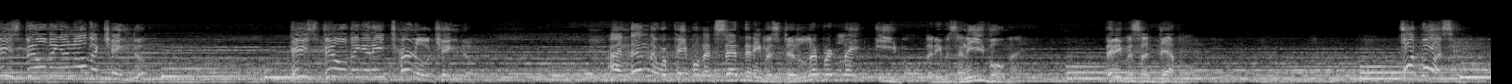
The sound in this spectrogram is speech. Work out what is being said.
He's building another kingdom. He's building an eternal kingdom. And then there were people that said that he was deliberately evil, that he was an evil man that he was a devil. What was he?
